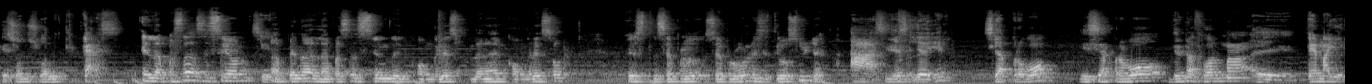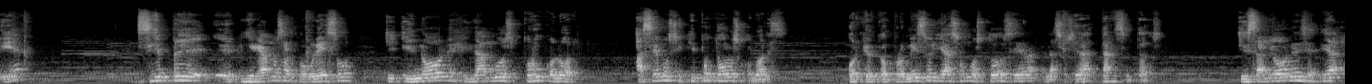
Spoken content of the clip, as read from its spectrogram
que son sumamente caras. En la pasada sesión, Sí. apenas en la pasada sesión del Congreso, plenaria del Congreso, este, se, aprobó, se aprobó una iniciativa suya. Así es, el día de ayer. Se aprobó y se aprobó de una forma eh, de mayoría. Siempre eh, llegamos al Congreso y, y no legislamos por un color. Hacemos equipo todos los colores. Porque el compromiso ya somos todos en la sociedad, dar resultados. Y salió una iniciativa,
